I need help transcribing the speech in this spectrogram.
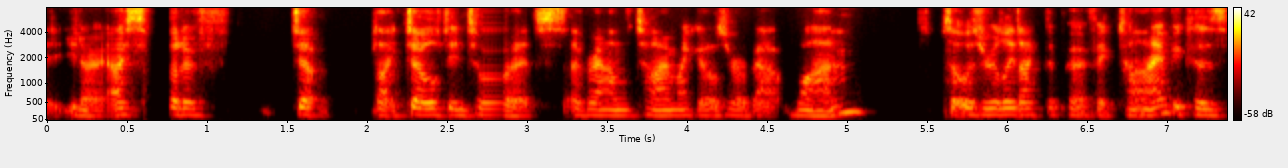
you know, I sort of de- like delved into it around the time my girls were about one, so it was really like the perfect time because,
